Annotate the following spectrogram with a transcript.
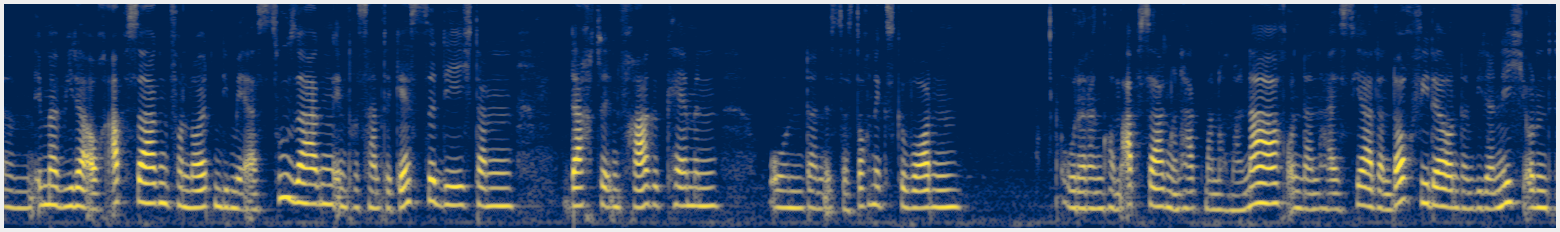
ähm, immer wieder auch Absagen von Leuten, die mir erst zusagen, interessante Gäste, die ich dann dachte in Frage kämen und dann ist das doch nichts geworden. Oder dann kommen Absagen, dann hakt man nochmal nach und dann heißt ja, dann doch wieder und dann wieder nicht. Und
